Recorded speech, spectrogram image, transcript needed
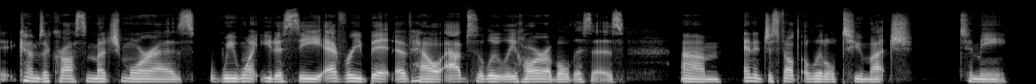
it comes across much more as we want you to see every bit of how absolutely horrible this is. Um, and it just felt a little too much to me.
